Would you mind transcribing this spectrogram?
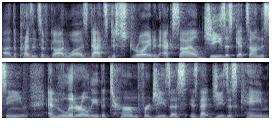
uh, the presence of God was. That's destroyed in exile. Jesus gets on the scene, and literally, the term for Jesus Jesus is that Jesus came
